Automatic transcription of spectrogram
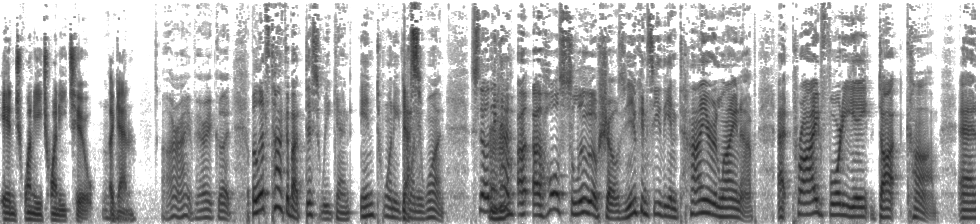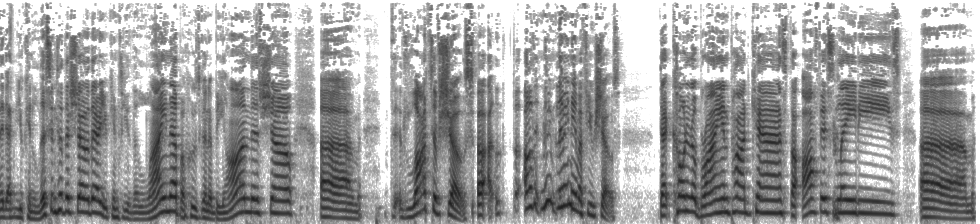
in 2022 again. All right, very good. But let's talk about this weekend in 2021. So they have a, a whole slew of shows, and you can see the entire lineup at pride48.com. And you can listen to the show there. You can see the lineup of who's going to be on this show. Um, th- lots of shows. Uh, oh, let, me, let me name a few shows. That Conan O'Brien podcast, The Office Ladies, um,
